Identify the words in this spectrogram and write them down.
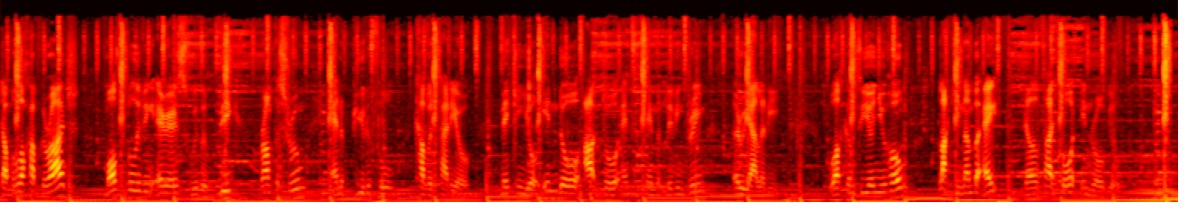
double lock-up garage, multiple living areas with a big rumpus room and a beautiful covered patio, making your indoor-outdoor entertainment living dream a reality. Welcome to your new home, lucky number 8, Delatite Court in Rowville.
